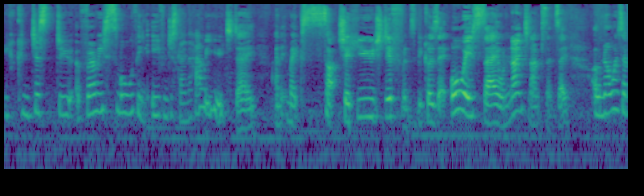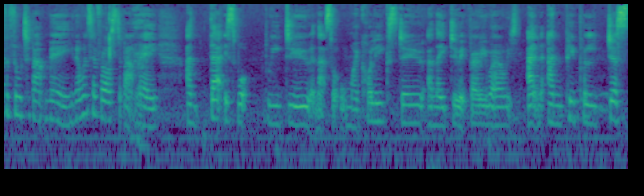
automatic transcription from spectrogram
you can just do a very small thing, even just going, How are you today? And it makes such a huge difference because they always say, or 99% say, Oh, no one's ever thought about me. No one's ever asked about Yeah. me. And that is what we do, and that's what all my colleagues do, and they do it very well. And, and people just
